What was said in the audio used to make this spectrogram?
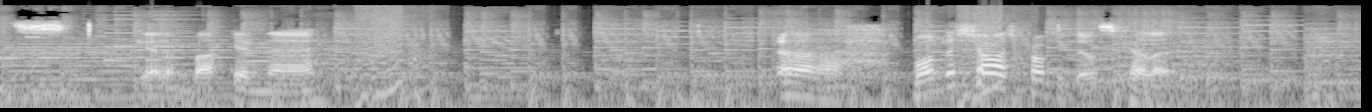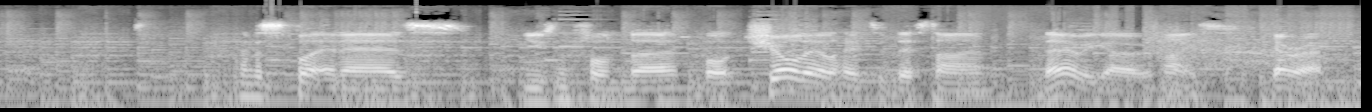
let's get him back in there. Uh, one discharge probably does kill it. Kind of splitting airs, using thunder, but surely it'll hit it this time. There we go, nice. Get wrecked.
